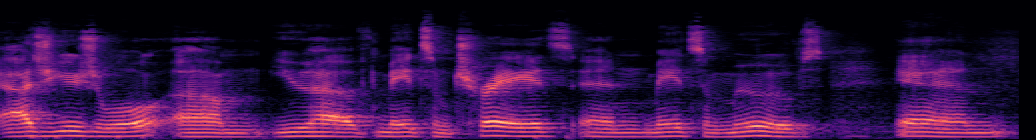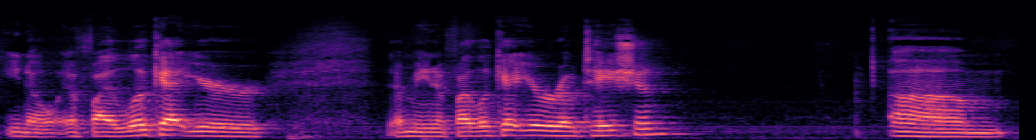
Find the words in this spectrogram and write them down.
as usual, um, you have made some trades and made some moves, and you know, if I look at your, I mean, if I look at your rotation, um,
